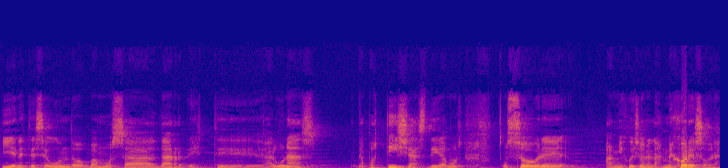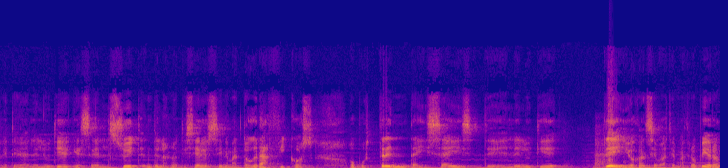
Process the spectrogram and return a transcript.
y en este segundo vamos a dar este, algunas apostillas, digamos, sobre, a mi juicio, una de las mejores obras que tiene Lelutier, que es el Suite de los Noticiarios Cinematográficos, opus 36 de Lelutier de Johann Sebastian Mastropiero,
